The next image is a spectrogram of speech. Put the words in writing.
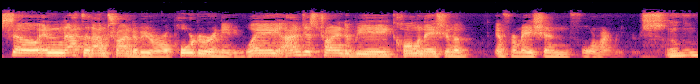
So, and not that I'm trying to be a reporter in any way, I'm just trying to be a culmination of information for my readers. Mm-hmm.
